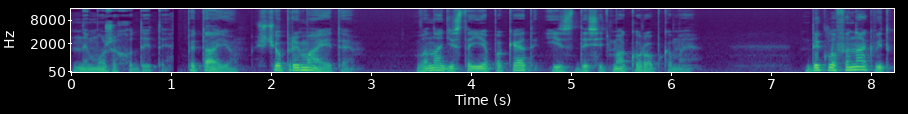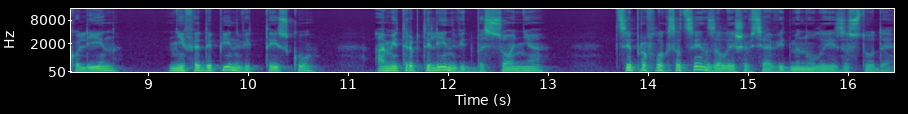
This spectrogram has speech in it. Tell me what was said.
не може ходити. Питаю, що приймаєте? Вона дістає пакет із 10 коробками: диклофенак від колін, ніфедипін від тиску, амітрептилін від безсоння, ципрофлоксацин залишився від минулої застуди,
